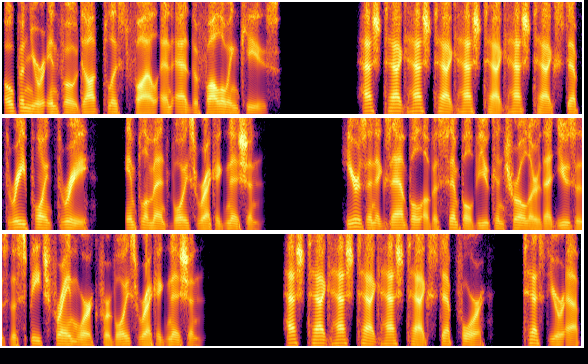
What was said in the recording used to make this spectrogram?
Open your info.plist file and add the following keys. Hashtag hashtag hashtag hashtag step 3.3, implement voice recognition. Here's an example of a simple view controller that uses the speech framework for voice recognition. Hashtag hashtag hashtag step 4, test your app.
